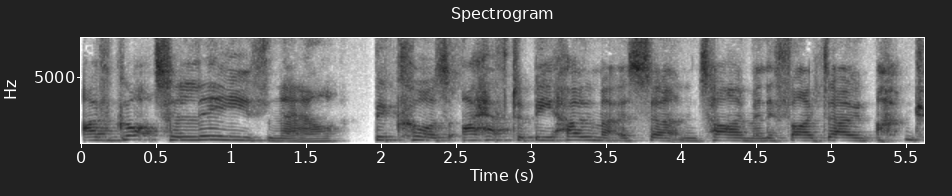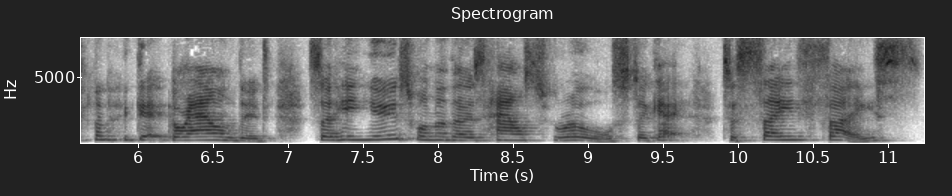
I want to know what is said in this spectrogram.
I've got to leave now because I have to be home at a certain time. And if I don't, I'm going to get grounded. So he used one of those house rules to get to save face.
